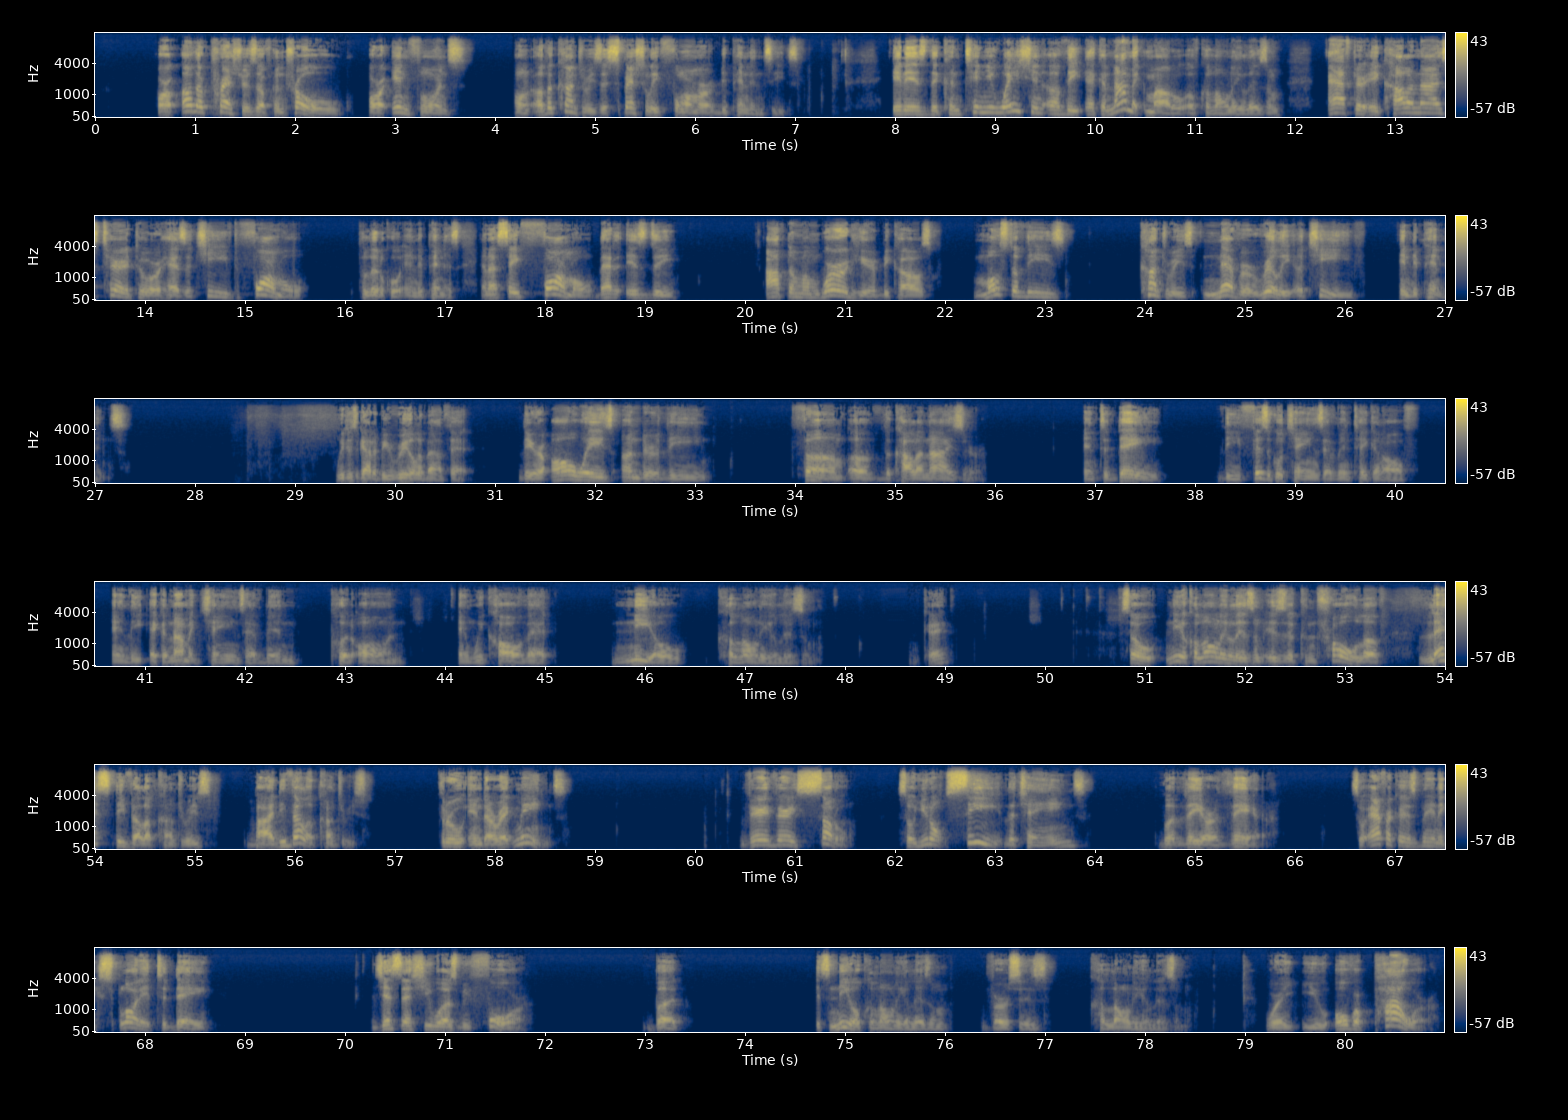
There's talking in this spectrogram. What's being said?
or other pressures of control or influence on other countries, especially former dependencies. It is the continuation of the economic model of colonialism after a colonized territory has achieved formal political independence. And I say formal, that is the optimum word here because most of these countries never really achieve independence. We just got to be real about that. They are always under the thumb of the colonizer. And today, the physical chains have been taken off and the economic chains have been put on. And we call that neo colonialism. Okay? So, neo-colonialism is a control of less developed countries by developed countries through indirect means. Very, very subtle. So you don't see the chains, but they are there. So Africa is being exploited today just as she was before, but it's neo-colonialism versus colonialism, where you overpower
